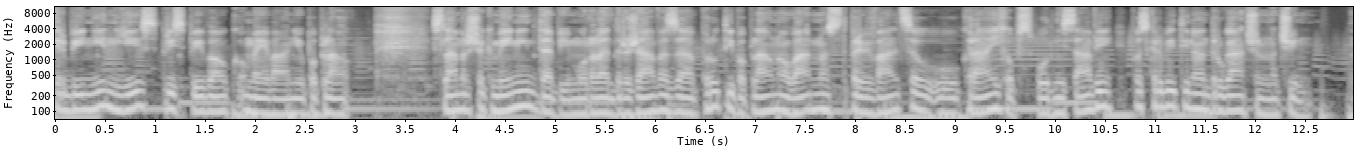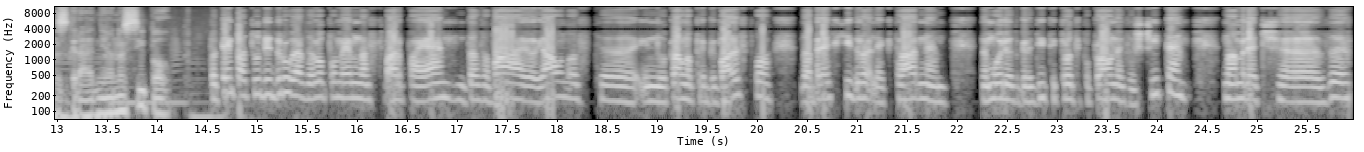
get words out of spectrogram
ker bi njen jez prispeval k omejevanju poplav. Slamršek meni, da bi morala država za protipoplavno varnost prebivalcev v krajih ob spodnji Savi poskrbeti na drugačen način - z gradnjo nasipov. Potem pa tudi druga zelo pomembna stvar pa je, da zavajajo javnost eh, in lokalno prebivalstvo, da brez hidroelektrarne ne morejo zgraditi protipoplavne zaščite. Namreč eh, z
